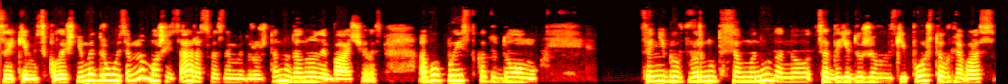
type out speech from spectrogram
з якимись колишніми друзями, ну, може, і зараз ви з ними дружите, ну давно не бачились, або поїздка додому. Це ніби вернутися в минуле, але це дає дуже великий поштовх для вас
